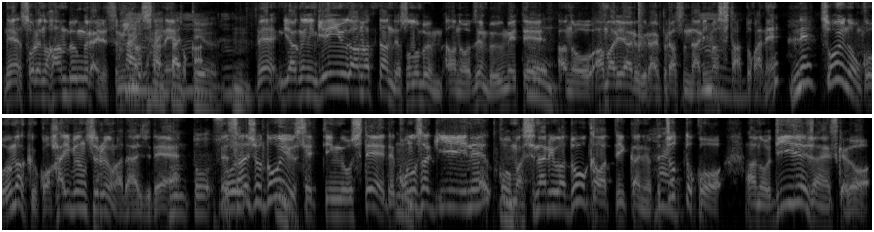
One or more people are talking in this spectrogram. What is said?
ねそれの半分ぐらいで済みましたね。とか、ね、逆に原油が上がったんでその分あの全部埋めて、うん、あの余りあるぐらいプラスになりましたとかね。うんね、そういうのをこううまくこう配分するのが大事で。で最初どういうセッティングをして、でこの先ねこう、まあ、シナリオはどう変わっていくかによってちょっとこうあの DJ じゃないですけど、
